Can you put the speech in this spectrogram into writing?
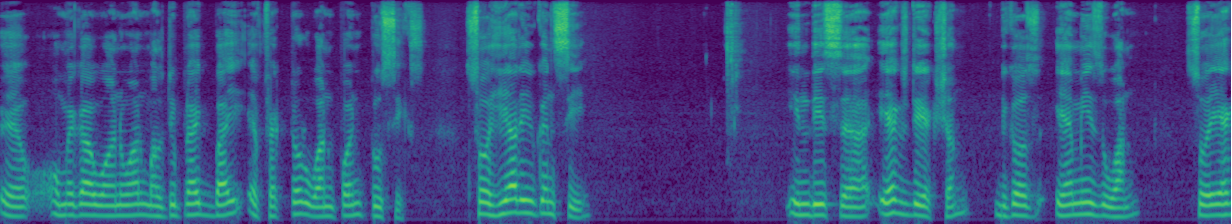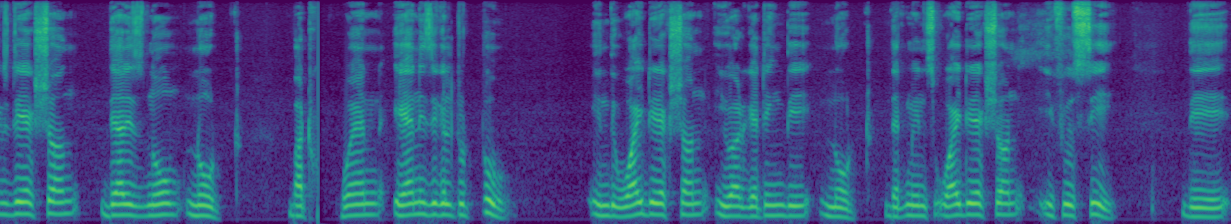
uh, omega 11 multiplied by a factor 1.26. So here you can see in this uh, x direction because m is 1 so x direction there is no node. But when n is equal to 2 in the y direction you are getting the node. That means y direction if you see the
